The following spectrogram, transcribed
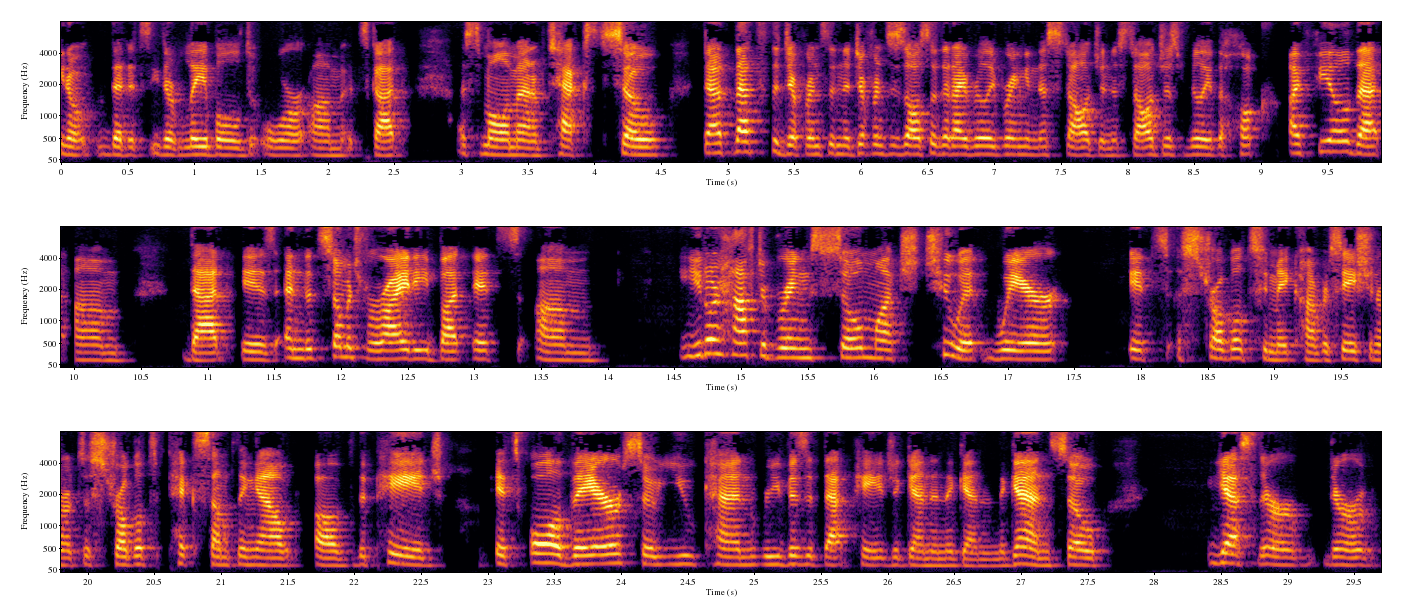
you know that it's either labeled or um, it's got a small amount of text. So that that's the difference. And the difference is also that i really bring in nostalgia. Nostalgia is really the hook i feel that um that is and it's so much variety but it's um you don't have to bring so much to it where it's a struggle to make conversation or it's a struggle to pick something out of the page. It's all there so you can revisit that page again and again and again. So yes there are there are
